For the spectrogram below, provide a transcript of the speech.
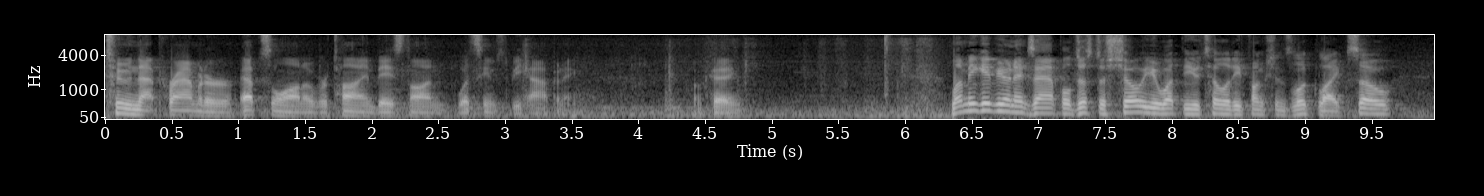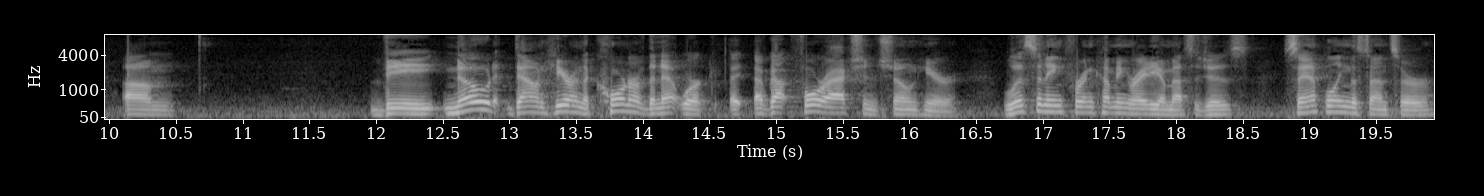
tune that parameter epsilon over time based on what seems to be happening. Okay. Let me give you an example just to show you what the utility functions look like. So um, the node down here in the corner of the network, I've got four actions shown here. Listening for incoming radio messages, sampling the sensor,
